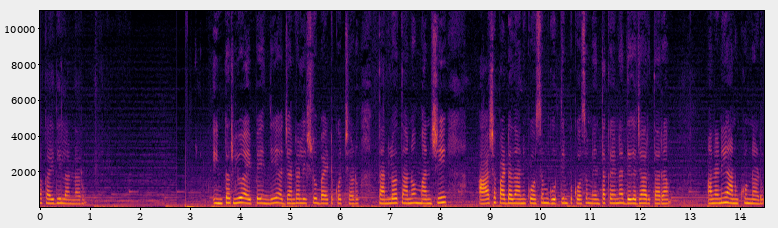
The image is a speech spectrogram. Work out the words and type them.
ఆ ఖైదీలు అన్నారు. ఇంటర్వ్యూ అయిపోయింది. ఆ జర్నలిస్టు బయటకు వచ్చాడు తనలో తను మనిషి ఆశపడ్డ దానికోసం గుర్తింపు కోసం ఎంతకైనా దిగజారుతారా అనని అనుకున్నాడు.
